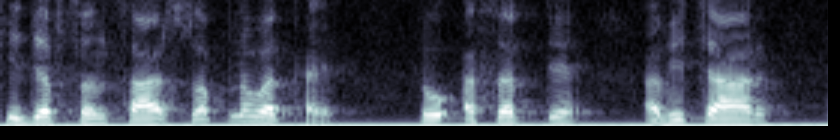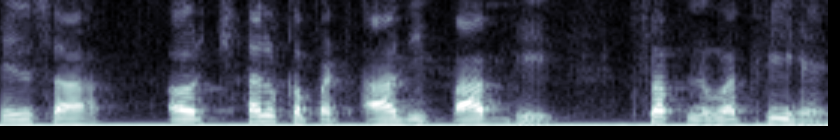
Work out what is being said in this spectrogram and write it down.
कि जब संसार स्वप्नवत है तो असत्य अभिचार हिंसा और छल कपट आदि पाप भी स्वप्नवत ही हैं।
